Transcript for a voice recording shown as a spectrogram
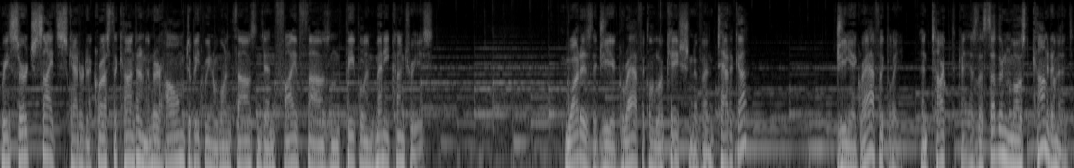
Research sites scattered across the continent are home to between 1,000 and 5,000 people in many countries. What is the geographical location of Antarctica? Geographically, Antarctica is the southernmost continent,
